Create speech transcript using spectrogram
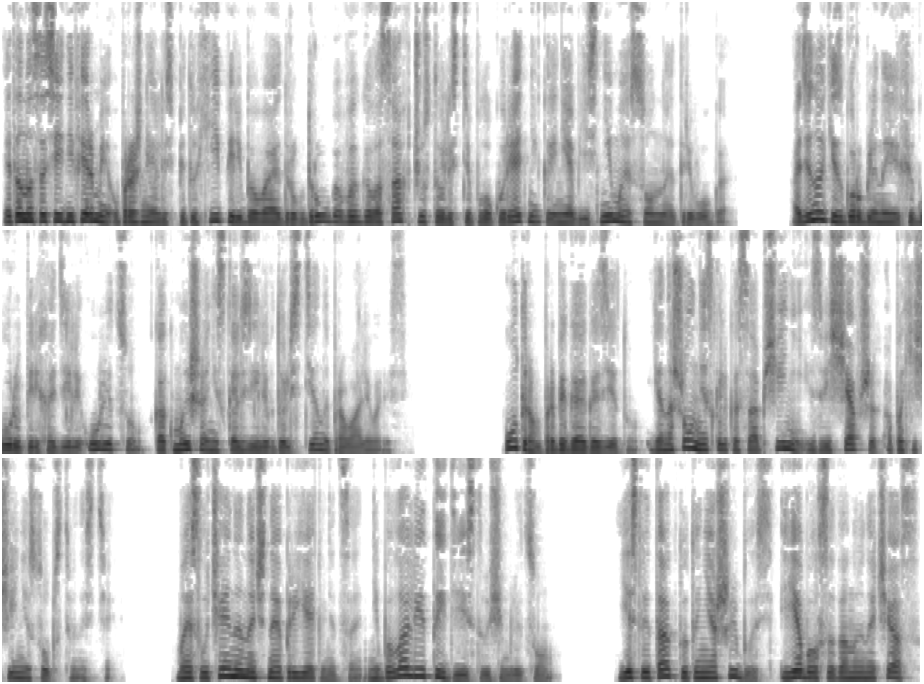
Это на соседней ферме упражнялись петухи, перебивая друг друга, в их голосах чувствовались тепло курятника и необъяснимая сонная тревога. Одинокие сгорбленные фигуры переходили улицу, как мыши они скользили вдоль стен и проваливались. Утром, пробегая газету, я нашел несколько сообщений, извещавших о похищении собственности. Моя случайная ночная приятельница, не была ли ты действующим лицом? Если так, то ты не ошиблась, и я был сатаной на час,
